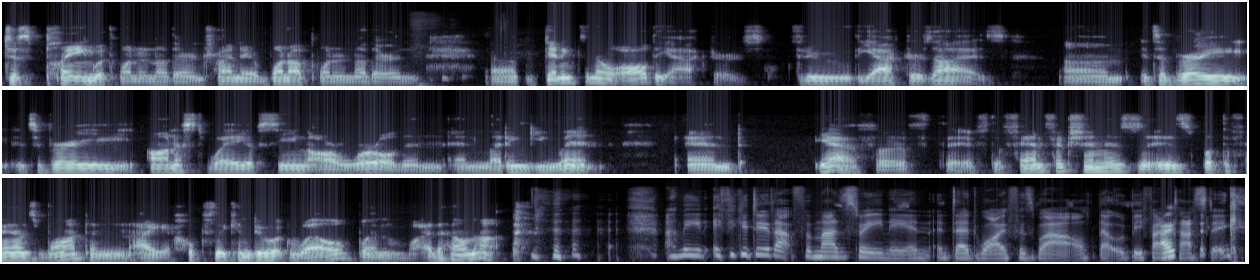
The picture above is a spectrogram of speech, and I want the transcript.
just playing with one another and trying to one up one another and um, getting to know all the actors through the actor's eyes. Um, it's a very it's a very honest way of seeing our world and and letting you in. And yeah, if, if the, if the fan fiction is is what the fans want, and I hopefully can do it well, then why the hell not? I mean, if you could do that for Mad Sweeney and, and Dead Wife as well, that would be I- fantastic.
